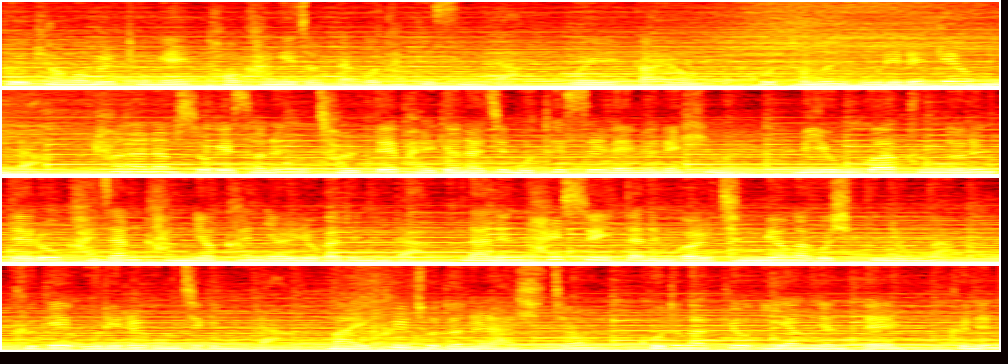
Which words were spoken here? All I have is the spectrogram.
그 경험을 통해 더 강해졌다고 답했습니다. 왜일까요? 고통은 우리를 깨웁니다. 편안함 속에서는 절대 발견하지 못했을 내면의 힘을, 미움과 분노는 때로 가장 강력한 연료가 됩니다. 나는 할 수 있다는 걸 증명하고 싶은 욕망, 그게 우리를 움직입니다. 마이클 조던을 아시죠? 고등학교 2학년 때 그는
